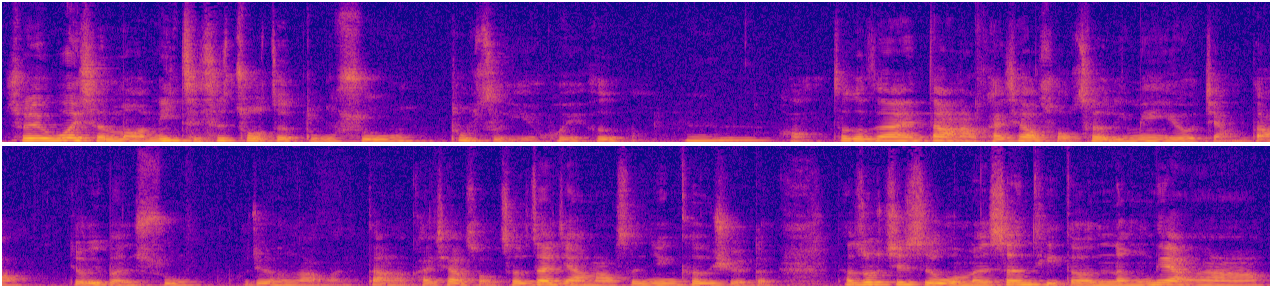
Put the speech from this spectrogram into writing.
所以为什么你只是坐着读书，肚子也会饿？嗯，好，这个在《大脑开窍手册》里面也有讲到，有一本书我觉得很好玩，《大脑开窍手册》在讲脑神经科学的。他说，其实我们身体的能量啊，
